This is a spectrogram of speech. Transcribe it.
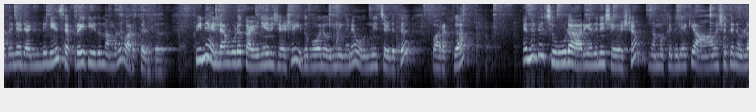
അതിനെ രണ്ടിനെയും സെപ്പറേറ്റ് ചെയ്ത് നമ്മൾ വറുത്തെടുത്തത്. പിന്നെ എല്ലാം കൂടെ കഴിഞ്ഞതിന് ശേഷം ഇതുപോലെ ഒന്നിങ്ങനെ ഒന്നിച്ചെടുത്ത് വറക്കുക. എന്നിട്ട് ചൂടാറിയതിന് ശേഷം നമുക്കിതിലേക്ക് ആവശ്യത്തിനുള്ള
